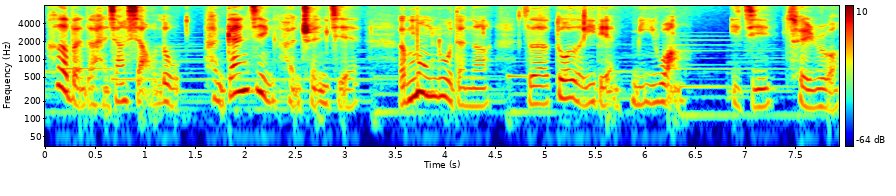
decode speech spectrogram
赫本的很像小鹿，很干净，很纯洁。而梦露的呢，则多了一点迷惘以及脆弱。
